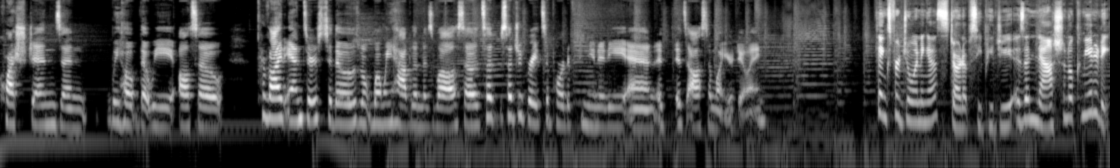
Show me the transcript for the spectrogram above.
questions, and we hope that we also provide answers to those when we have them as well. So it's such, such a great supportive community, and it, it's awesome what you're doing. Thanks for joining us. Startup CPG is a national community,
